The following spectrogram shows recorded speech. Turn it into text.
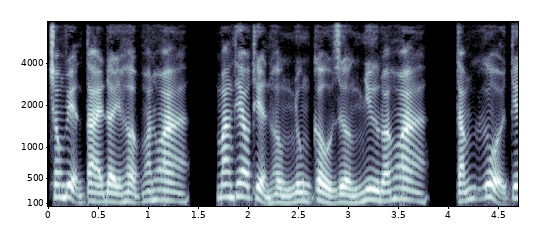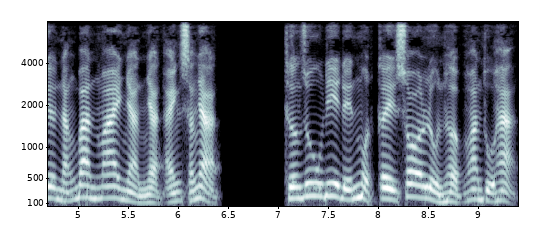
trong viện tài đầy hợp hoan hoa, mang theo thiển hồng nhung cầu dường như đóa hoa, tắm gội tia nắng ban mai nhàn nhạt ánh sáng nhạt. Thường Du đi đến một cây so lùn hợp hoan thụ hạ,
